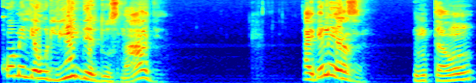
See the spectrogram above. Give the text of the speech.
como ele é o líder dos naves, aí beleza. Então,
